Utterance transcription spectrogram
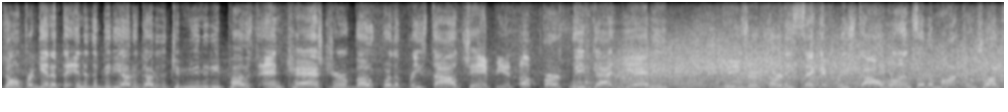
Don't forget at the end of the video to go to the community post and cast your vote for the freestyle champion. Up first, we've got Yeti. These are 30 second freestyle runs, so the monster trucks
